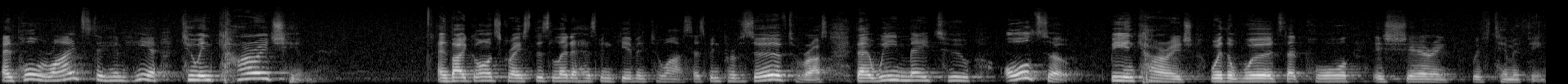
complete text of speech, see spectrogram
And Paul writes to him here to encourage him. And by God's grace, this letter has been given to us, has been preserved for us, that we may too also be encouraged with the words that Paul is sharing with Timothy.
